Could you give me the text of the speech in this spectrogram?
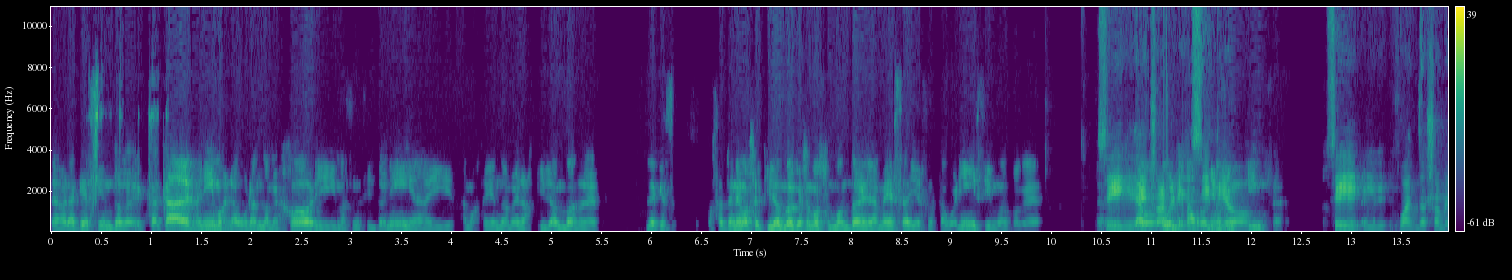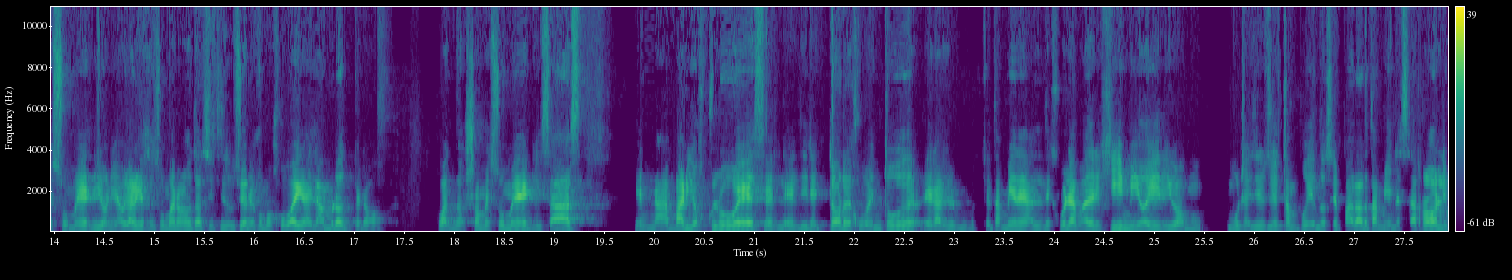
la verdad que siento que ca- cada vez venimos laburando mejor y más en sintonía y estamos teniendo menos quilombos de, de que, o sea, tenemos el quilombo de que somos un montón en la mesa y eso está buenísimo porque Sí, la de hecho al principio, fue 15. Sí, y cuando yo me sumé, digo, ni hablar que se sumaron otras instituciones como Jubaiga y Lambrot, pero cuando yo me sumé, quizás en varios clubes, el, el director de juventud era el que también era el de Escuela de Madrid Gym, y hoy, digo, mu- muchas instituciones están pudiendo separar también ese rol y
